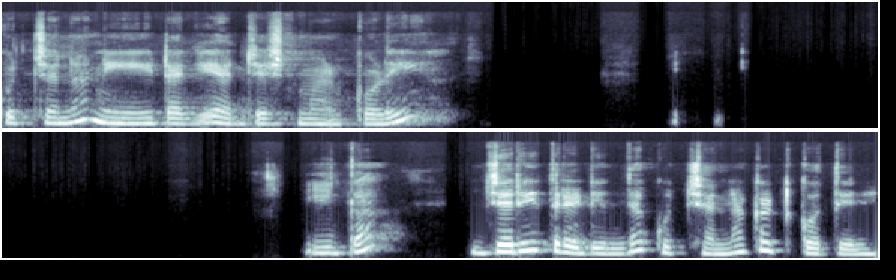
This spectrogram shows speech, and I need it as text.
ಕುಚ್ಚನ್ನು ನೀಟಾಗಿ ಅಡ್ಜಸ್ಟ್ ಮಾಡ್ಕೊಳ್ಳಿ. ಈಗ ಜರಿ ಥ್ರೆಡ್ಡಿಂದ ಕುಚ್ಚನ್ನು ಕಟ್ಕೋತೀನಿ.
